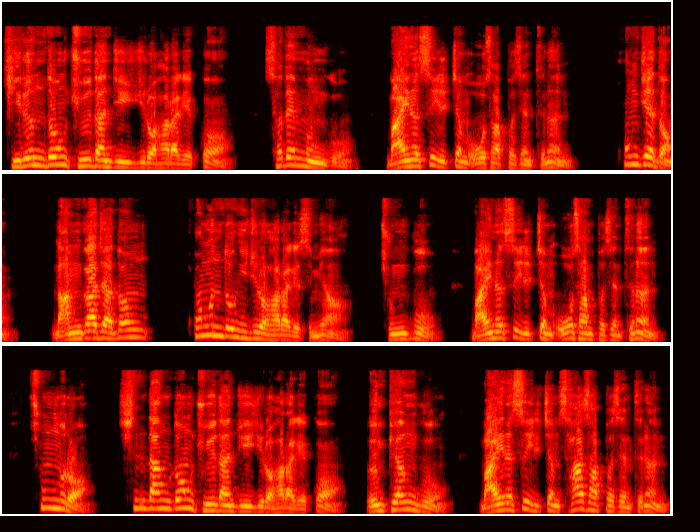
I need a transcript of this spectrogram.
기름동 주요단지 위주로 하락했고 서대문구 마이너스 1.54%는 홍제동, 남가자동, 홍은동 위주로 하락했으며 중구 마이너스 1.53%는 충무로, 신당동 주요단지 위주로 하락했고 은평구 마이너스 1.44%는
